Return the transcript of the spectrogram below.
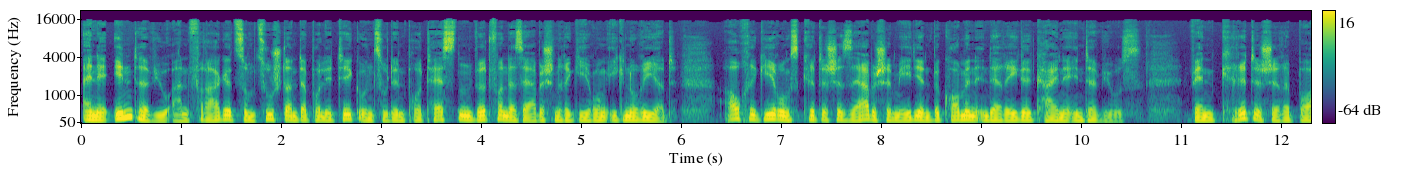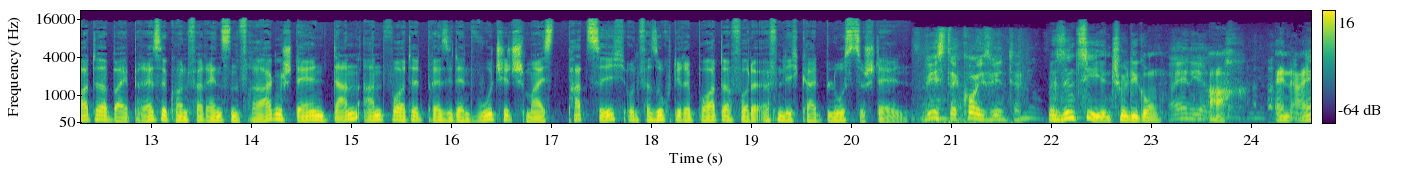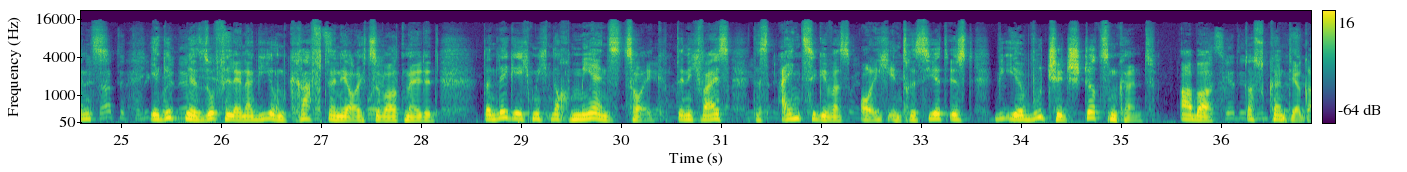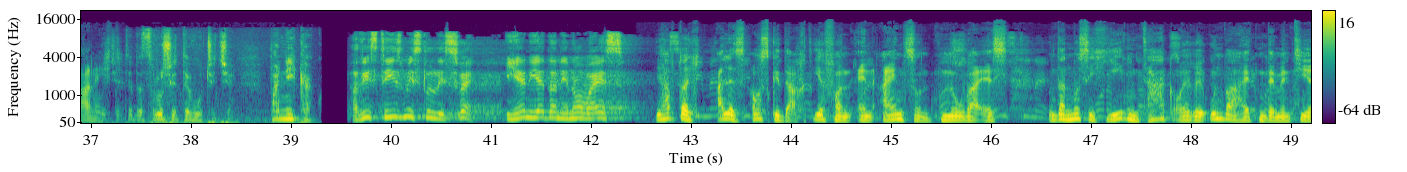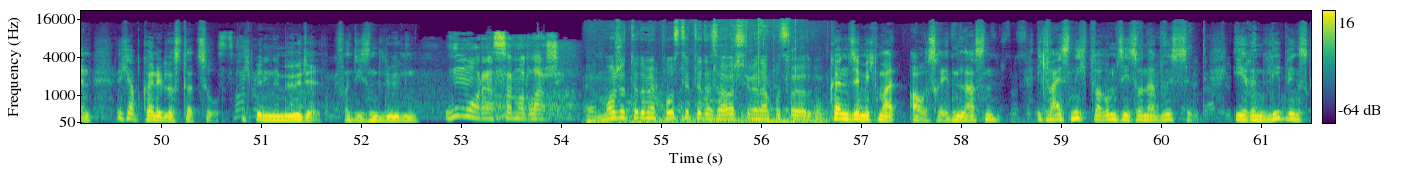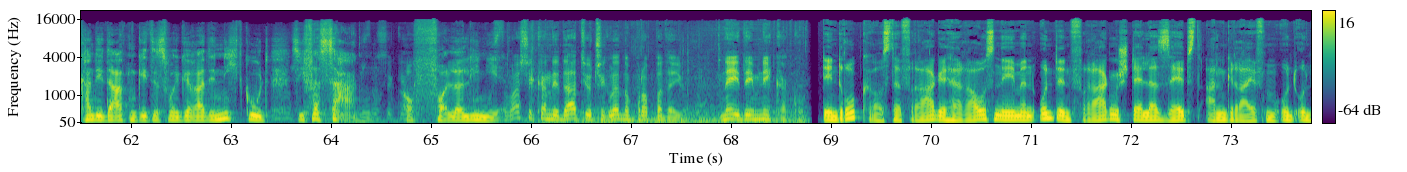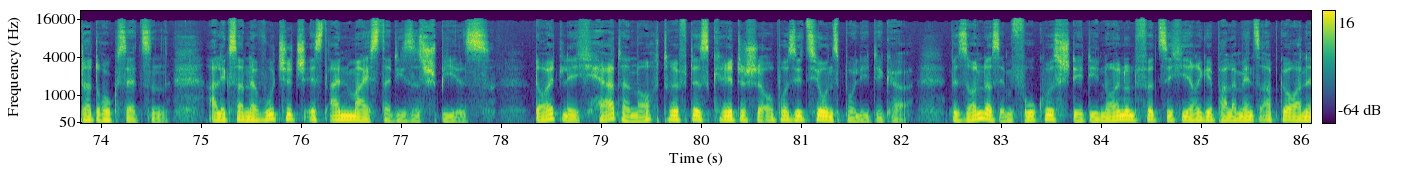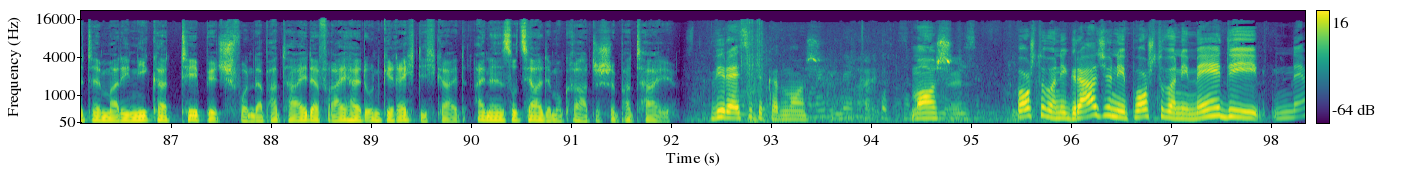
Eine Interviewanfrage zum Zustand der Politik und zu den Protesten wird von der serbischen Regierung ignoriert. Auch regierungskritische serbische Medien bekommen in der Regel keine Interviews. Wenn kritische Reporter bei Pressekonferenzen Fragen stellen, dann antwortet Präsident Vucic meist patzig und versucht die Reporter vor der Öffentlichkeit bloßzustellen. Wer sind Sie? Entschuldigung. Ach, N1? Ihr gebt mir so viel Energie und Kraft, wenn ihr euch zu Wort meldet. Dann lege ich mich noch mehr ins Zeug, denn ich weiß, das Einzige, was euch interessiert, ist, wie ihr Vucic stürzen könnt. Aber das könnt ihr gar nicht. Ihr habt euch alles ausgedacht, ihr von N1 und Nova S. Und dann muss ich jeden Tag eure Unwahrheiten dementieren. Ich habe keine Lust dazu. Ich bin müde von diesen Lügen. Können Sie mich mal ausreden lassen? Ich weiß nicht, warum Sie so nervös sind. Ihren Lieblingskandidaten geht es wohl gerade nicht gut. Sie versagen auf voller Linie. Den Druck aus der Frage herausnehmen und den Fragensteller selbst angreifen und unter Druck setzen. Alexander Vucic ist ein Meister dieses Spiels. Deutlich härter noch trifft es kritische Oppositionspolitiker. Besonders im Fokus steht die 49-jährige Parlamentsabgeordnete Marinika Tepic von der Partei der Freiheit und Gerechtigkeit, eine sozialdemokratische Partei. Vi recite kad može. Može.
